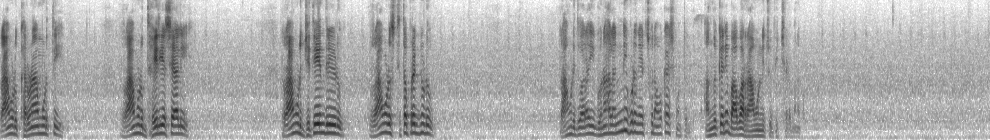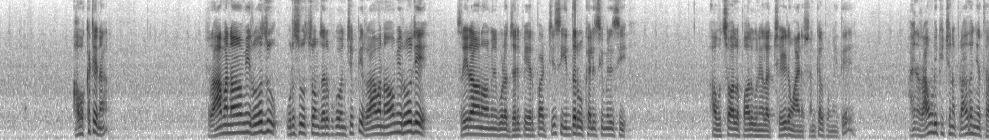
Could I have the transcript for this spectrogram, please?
రాముడు కరుణామూర్తి రాముడు ధైర్యశాలి రాముడు జితేంద్రియుడు రాముడు స్థితప్రజ్ఞుడు రాముడి ద్వారా ఈ గుణాలన్నీ కూడా నేర్చుకునే అవకాశం ఉంటుంది. అందుకనే బాబా రాముణ్ణి చూపించాడు మనకు. ఆ ఒక్కటేనా? రామనవమి రోజు ఉరుసు ఉత్సవం జరుపుకో అని చెప్పి రామనవమి రోజే శ్రీరామనవమిని కూడా జరిపే ఏర్పాటు చేసి ఇద్దరు కలిసిమెలిసి ఆ ఉత్సవాల్లో పాల్గొనేలా చేయడం ఆయన సంకల్పమైతే ఆయన రాముడికి ఇచ్చిన ప్రాధాన్యత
